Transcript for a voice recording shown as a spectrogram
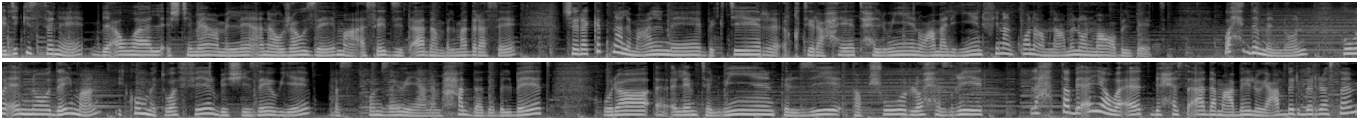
هيديك السنة بأول اجتماع عملناه أنا وجوزي مع أساتذة آدم بالمدرسة. شاركتنا المعلمة بكتير اقتراحات حلوين وعمليين فينا نكون عم نعملهم معه بالبيت. واحدة منهم هو إنه دايما يكون متوفر بشي زاوية بس تكون زاوية يعني محددة بالبيت. وراء قلم تلوين تلزيق طبشور لوح صغير. لحتى بأي وقت بحس آدم عباله يعبر بالرسم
